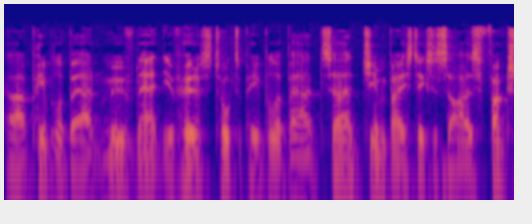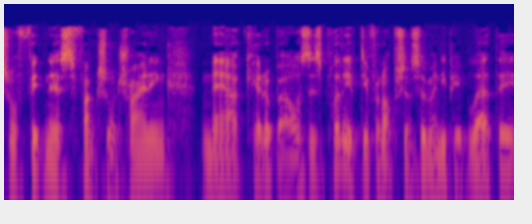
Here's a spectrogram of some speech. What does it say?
uh, people about MovNat. You've heard us talk to people about uh, gym based exercise, functional fitness, functional training, now kettlebells. There's plenty of different options for many people out there.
